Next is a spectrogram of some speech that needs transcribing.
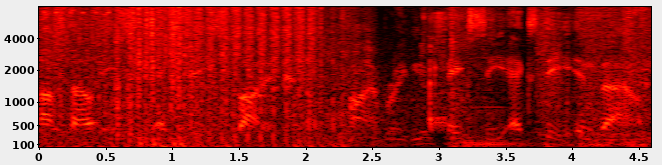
Hostile HCXD spotted. Firebreak HCXD inbound.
